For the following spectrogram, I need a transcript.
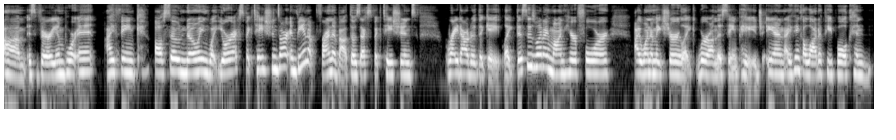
um, is very important. I think also knowing what your expectations are and being upfront about those expectations right out of the gate. Like, this is what I'm on here for. I want to make sure like we're on the same page. And I think a lot of people can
